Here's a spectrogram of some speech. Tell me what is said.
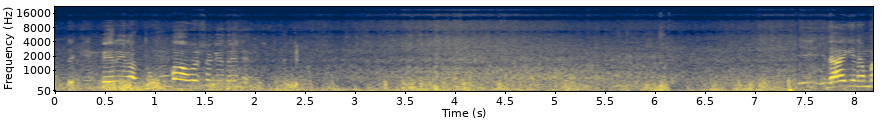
ಒಂದು ಕೆಂಬೇರಿನ ತುಂಬಾ ಅವಶ್ಯಕತೆ ಇದೆ. ಇದಾಗಿ ನಮ್ಮ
